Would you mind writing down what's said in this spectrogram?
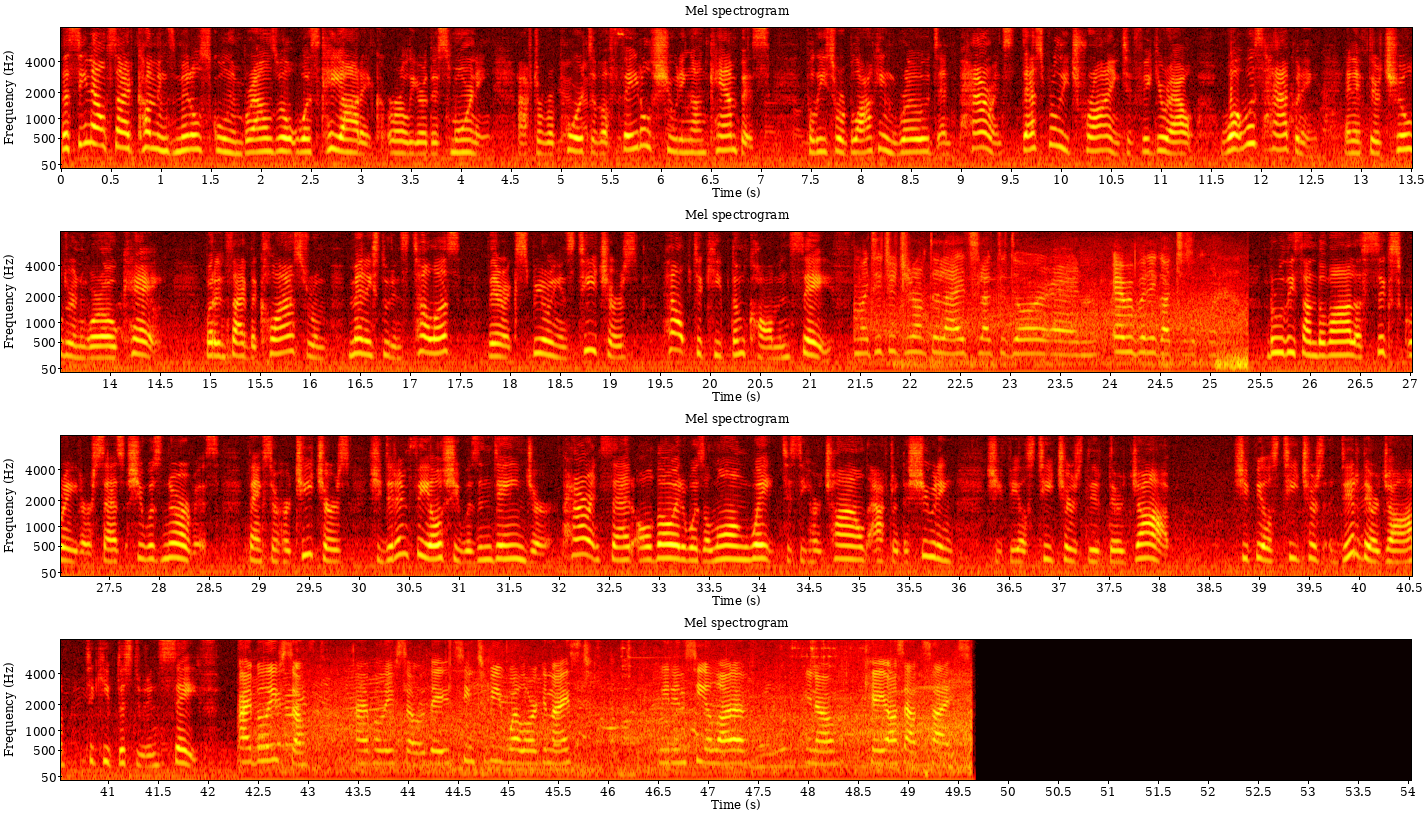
The scene outside Cummings Middle School in Brownsville was chaotic earlier this morning after reports of a fatal shooting on campus. Police were blocking roads and parents desperately trying to figure out what was happening and if their children were okay. But inside the classroom, many students tell us their experienced teachers helped to keep them calm and safe. My teacher turned off the lights, locked the door, and everybody got to the corner. Rudy Sandoval, a sixth grader, says she was nervous. Thanks to her teachers, she didn't feel she was in danger. Parents said although it was a long wait to see her child after the shooting, she feels teachers did their job. She feels teachers did their job to keep the students safe. I believe so. I believe so. They seem to be well organized. We didn't see a lot of, you know, chaos outside.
